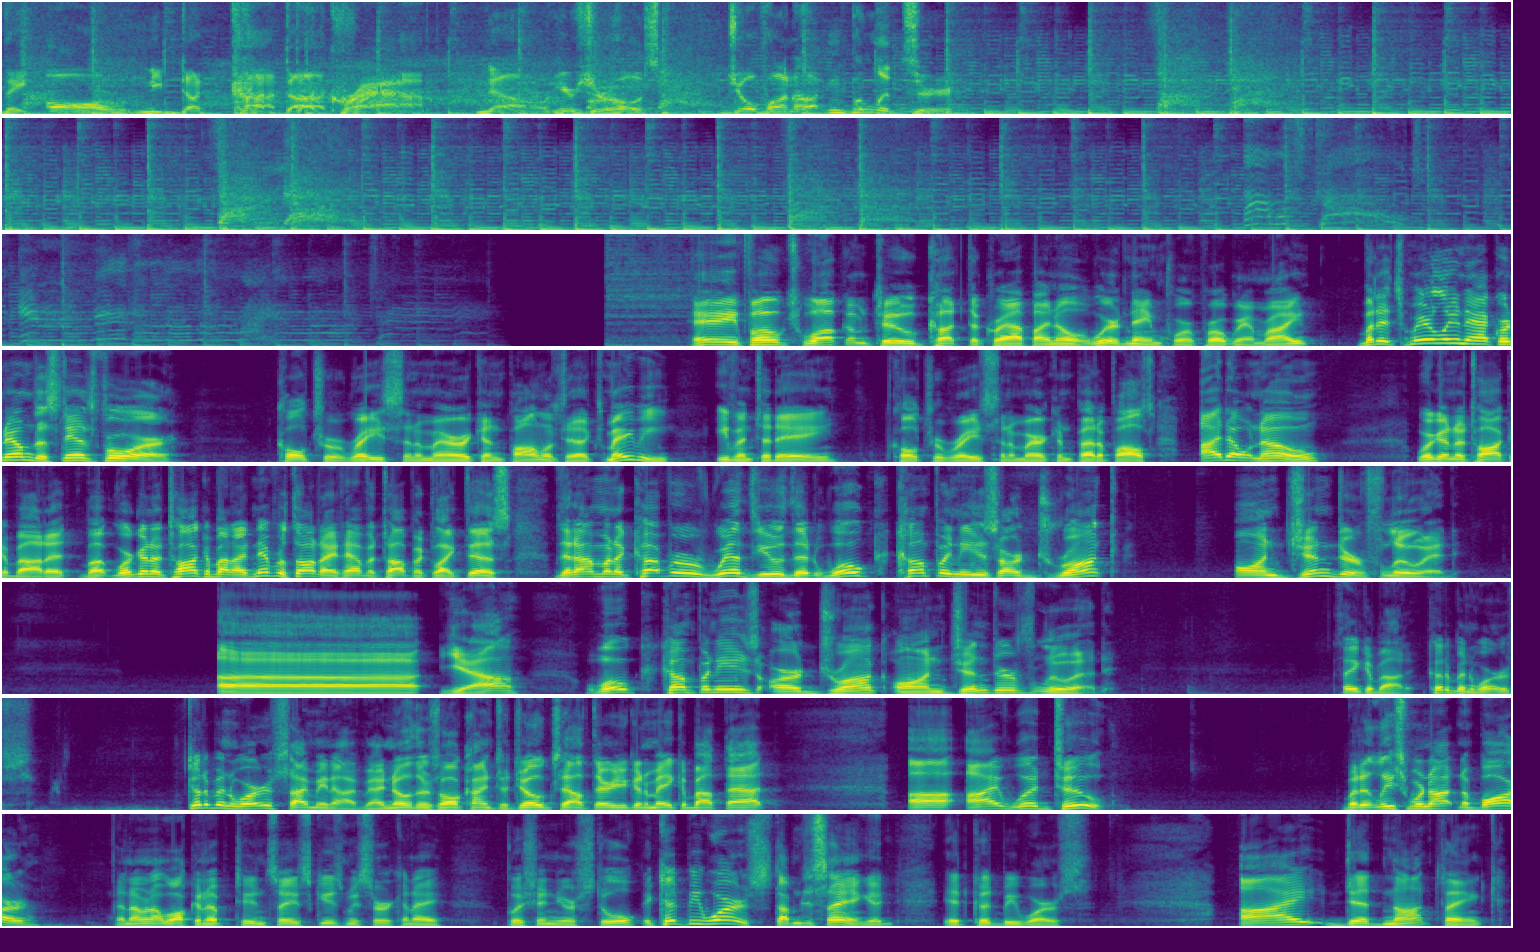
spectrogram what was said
They all need to cut the crap. Now, here's your host, Jovan Hutton Pulitzer. Hey, folks, welcome to Cut the Crap. I know, a weird name for a program, right? But it's merely an acronym that stands for Culture, Race, and American Politics. Maybe even today, Culture, Race, and American Pedophiles. I don't know. We're going to talk about it, but we're going to talk about. I never thought I'd have a topic like this that I'm going to cover with you that woke companies are drunk on gender fluid. Uh, yeah. Woke companies are drunk on gender fluid. Think about it. Could have been worse. Could have been worse. I mean, I, I know there's all kinds of jokes out there you're going to make about that. Uh, I would too. But at least we're not in a bar. And I'm not walking up to you and say, Excuse me, sir, can I push in your stool? It could be worse. I'm just saying it, it could be worse. I did not think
